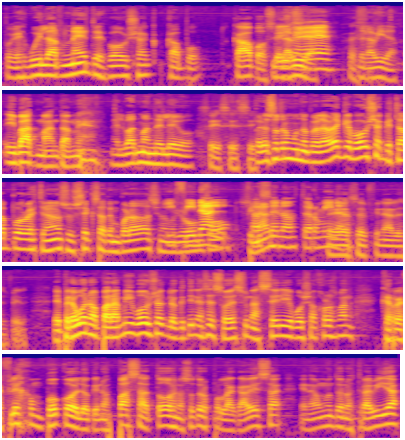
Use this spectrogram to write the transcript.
Porque es Will Arnett, es Bojack, capo. Capo, sí. De la Sí. vida. De la vida. Y Batman también. El Batman de Lego. Sí, sí, sí. Pero es otro mundo. Pero la verdad que Bojack está por estrenar su sexta temporada, si no y me equivoco. final, ya se nos termina. Es el final, es el final. Eh, pero bueno, para mí Bojack lo que tiene es eso, es una serie Bojack Horseman que refleja un poco de lo que nos pasa a todos nosotros por la cabeza en algún momento de nuestra vida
